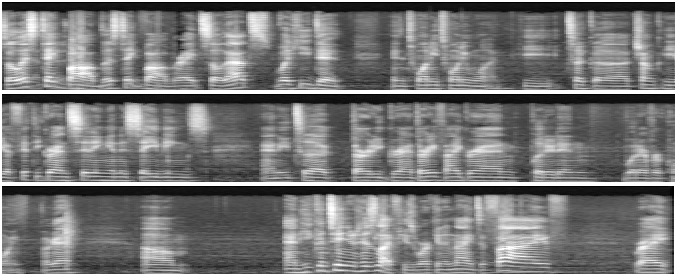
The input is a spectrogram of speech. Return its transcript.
so let's take it. bob let's take bob right so that's what he did in 2021 he took a chunk he had 50 grand sitting in his savings and he took 30 grand 35 grand put it in whatever coin okay um and he continued his life he's working a 9 to 5 right?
